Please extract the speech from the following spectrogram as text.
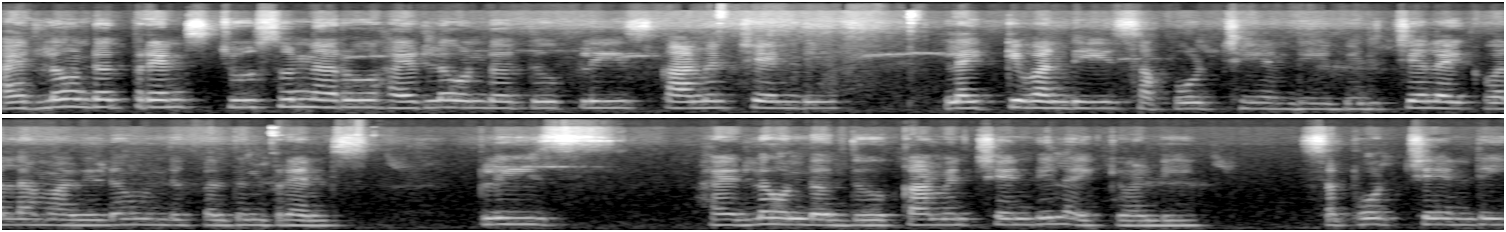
హైడ్లో ఉండొద్దు ఫ్రెండ్స్ చూస్తున్నారు. హైడ్లో ఉండొద్దు. ప్లీజ్ కామెంట్ చేయండి. లైక్ ఇవ్వండి. సపోర్ట్ చేయండి. మీరు లైక్ వల్ల మా వీడియో ముందుకు వెళ్తుంది ఫ్రెండ్స్. ప్లీజ్ హైడ్లో ఉండొద్దు. కామెంట్ చేయండి. లైక్ ఇవ్వండి. సపోర్ట్ చేయండి.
